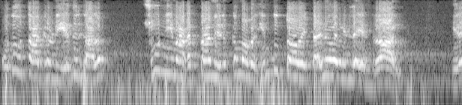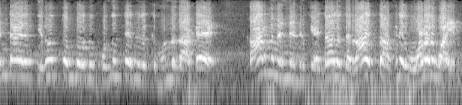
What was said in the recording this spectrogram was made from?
உதவு தாக்கருடைய எதிர்காலம் சூன்யமாகத்தான் இருக்கும். அவர் இந்துத்துவாவை தழுவவில்லை என்றால் இரண்டாயிரத்தி இருபத்தி ஒன்பது பொது தேர்தலுக்கு முன்னதாக காரணம் என்ன என்று கேட்டால் அந்த ராஜ் தாக்கரே உளறுவாயன்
